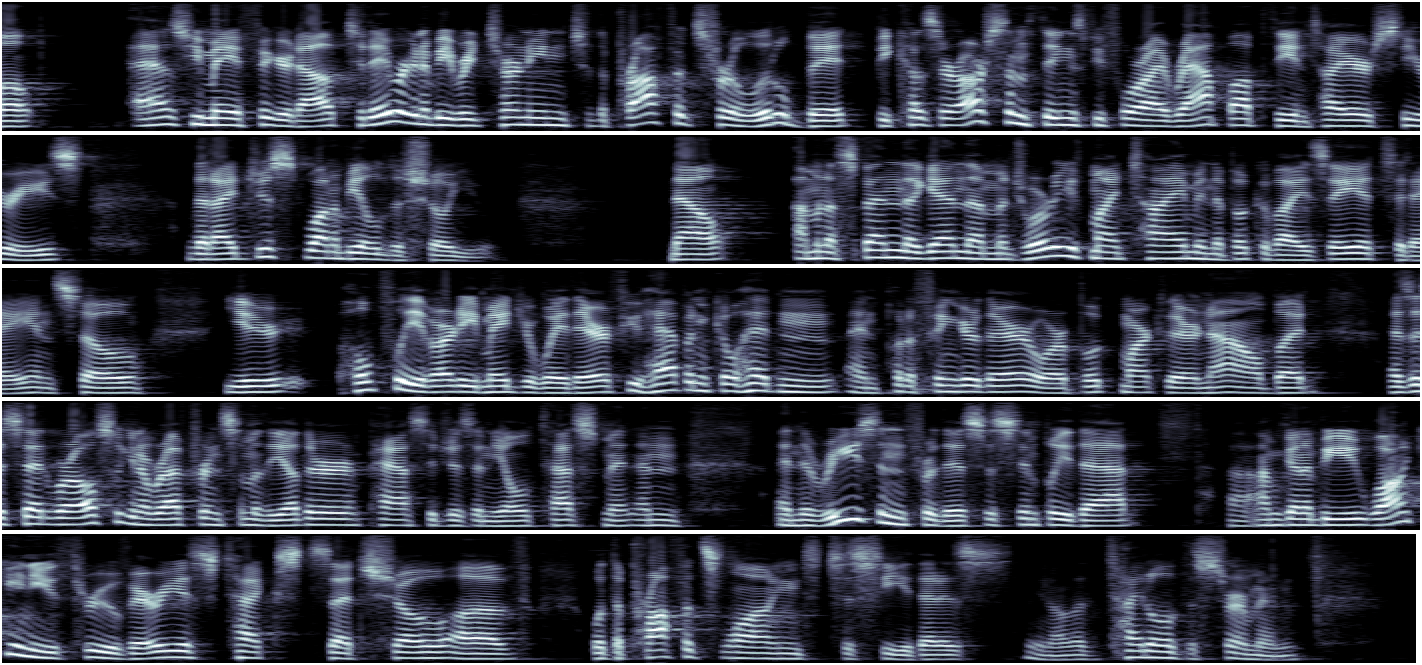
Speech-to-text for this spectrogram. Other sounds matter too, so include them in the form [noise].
Well, as you may have figured out, today we're going to be returning to the prophets for a little bit because there are some things before I wrap up the entire series that I just want to be able to show you. Now, I'm going to spend again the majority of my time in the book of Isaiah today, and so you hopefully have already made your way there. If you haven't, go ahead and, and put a finger there or a bookmark there now. But as I said, we're also going to reference some of the other passages in the Old Testament, and and the reason for this is simply that uh, I'm going to be walking you through various texts that show of what the prophets longed to see. That is, you know, the title of the sermon.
